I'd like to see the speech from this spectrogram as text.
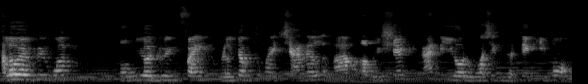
Hello everyone, hope you are doing fine. Welcome to my channel. I'm Abhishek and you are watching the Techie Bong.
